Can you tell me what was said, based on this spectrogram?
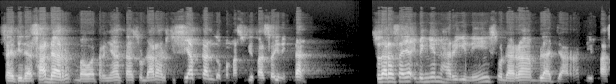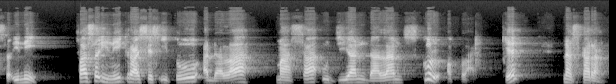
Saya tidak sadar bahwa ternyata saudara harus disiapkan untuk memasuki fase ini. Dan saudara saya ingin hari ini saudara belajar di fase ini. Fase ini, krisis itu adalah masa ujian dalam school of life. Oke? Okay? Nah sekarang,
